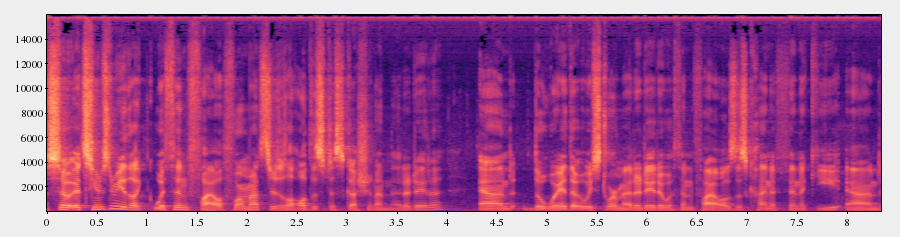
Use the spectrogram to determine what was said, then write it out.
so it seems to me like within file formats, there's all this discussion on metadata, and the way that we store metadata within files is kind of finicky, and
